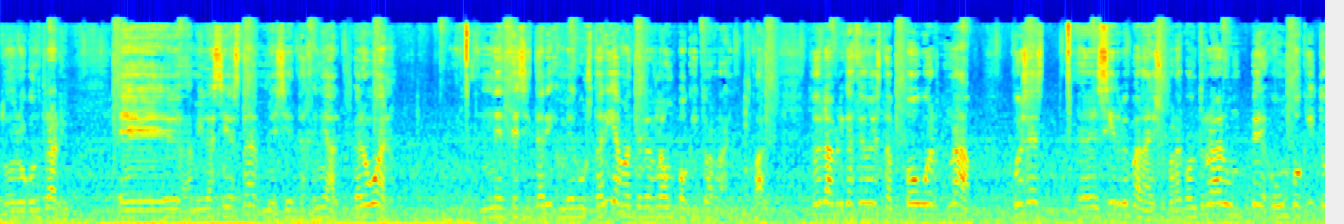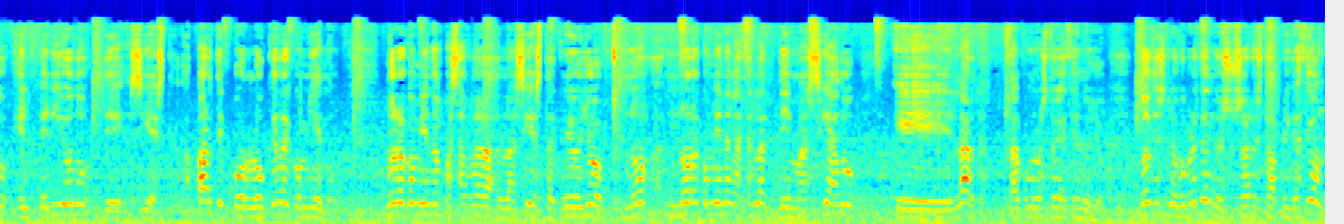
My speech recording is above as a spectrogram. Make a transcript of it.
todo lo contrario. Eh, a mí la siesta me sienta genial. Pero bueno, necesitaría, me gustaría mantenerla un poquito a raya. Vale. Entonces la aplicación esta Power Nap, pues es eh, sirve para eso, para controlar un, un, poquito el periodo de siesta. Aparte, por lo que recomiendan, no recomiendan pasar la, siesta, creo yo, no, no recomiendan hacerla demasiado eh, larga, tal como lo estoy haciendo yo. Entonces, lo que pretendo es usar esta aplicación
